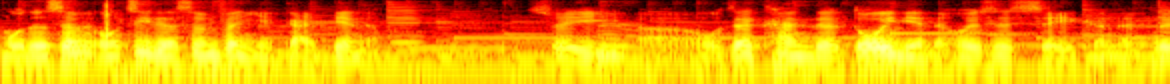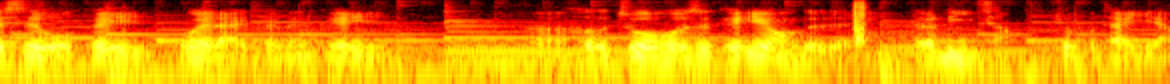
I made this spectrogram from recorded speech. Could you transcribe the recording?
我的身我自己的身份也改变了。所以呃，我在看的多一点的会是谁？可能会是我可以未来可能可以呃合作或是可以用的人的立场就不太一样，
